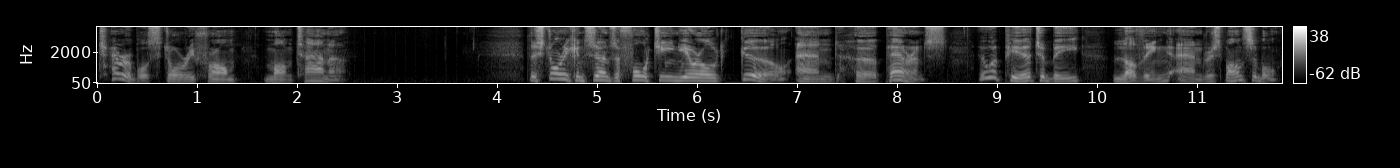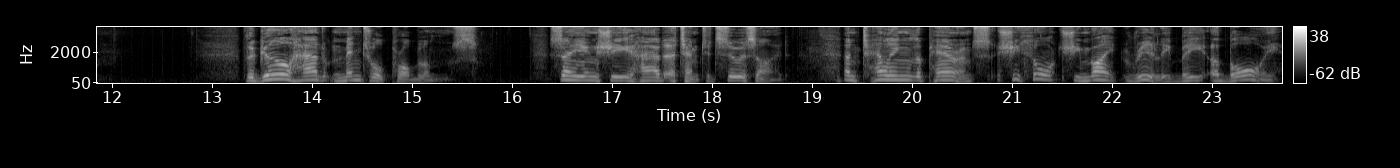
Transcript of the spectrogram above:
terrible story from Montana. The story concerns a 14 year old girl and her parents, who appear to be loving and responsible. The girl had mental problems, saying she had attempted suicide, and telling the parents she thought she might really be a boy.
